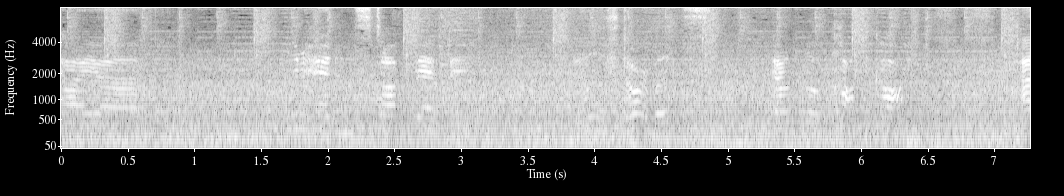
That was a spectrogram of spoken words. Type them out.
I uh, went ahead and stopped at the little Starbucks, got a little coffee coffee.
